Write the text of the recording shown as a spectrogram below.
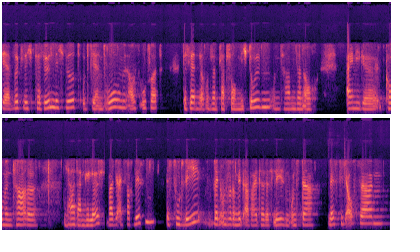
der wirklich persönlich wird und der in Drohungen ausufert, das werden wir auf unseren Plattformen nicht dulden und haben dann auch einige Kommentare ja dann gelöscht, weil wir einfach wissen, es tut weh, wenn unsere Mitarbeiter das lesen und da lässt sich auch sagen,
